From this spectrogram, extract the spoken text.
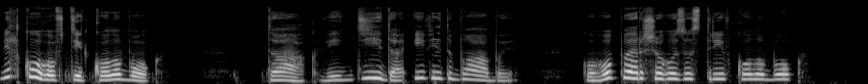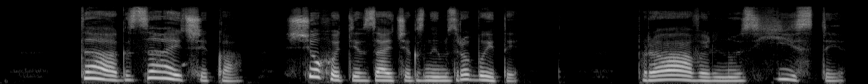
Від кого втік колобок? Так, від діда і від баби. Кого першого зустрів колобок? Так, зайчика. Що хотів зайчик з ним зробити? Правильно, з'їсти.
